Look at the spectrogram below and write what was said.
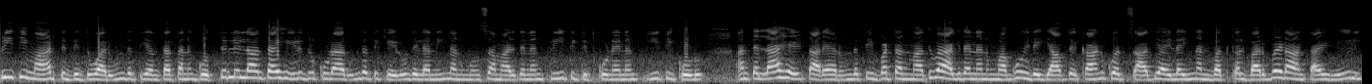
ಪ್ರೀತಿ ಮಾಡ್ತಿದ್ದಿದ್ದು ಅರುಂಧತಿ ಅಂತ. ತನಗೆ ಗೊತ್ತಿರಲಿಲ್ಲ ಅಂತ ಹೇಳಿದ್ರು ಕೂಡ ಅರುಂಧತಿ ಕೇಳೋದಿಲ್ಲ. ನೀನು ನನಗೆ ಮೋಸ ಮಾಡಿದೆ. ನನ್ನ ಪ್ರೀತಿ ಕಿತ್ಕೊಂಡೆ. ನನ್ನ ಪ್ರೀತಿ ಕೊಡು ಅಂತೆಲ್ಲ ಹೇಳ್ತಾರೆ ಅರುಂಧತಿ. ಬಟ್ ನನ್ನ ಮದುವೆ ಆಗಿದೆ. ನನಗೆ ಮಗು ಇದೆ. ಯಾವುದೇ ಕಾರಣಕ್ಕೂ ಅದು ಸಾಧ್ಯ ಇಲ್ಲ. ಇನ್ನು ನನ್ನ ಬದುಕಲ್ಲಿ ಬರಬೇಡ ಅಂತ ಹೇಳಿ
